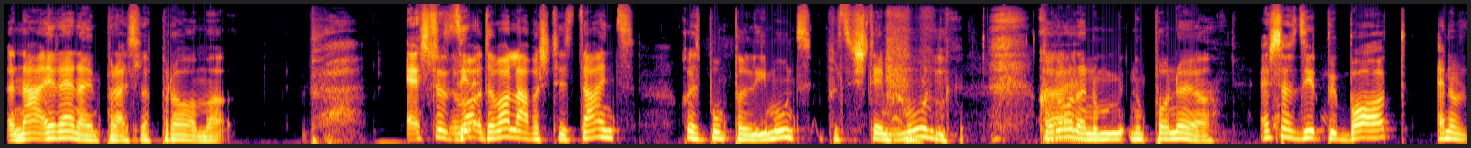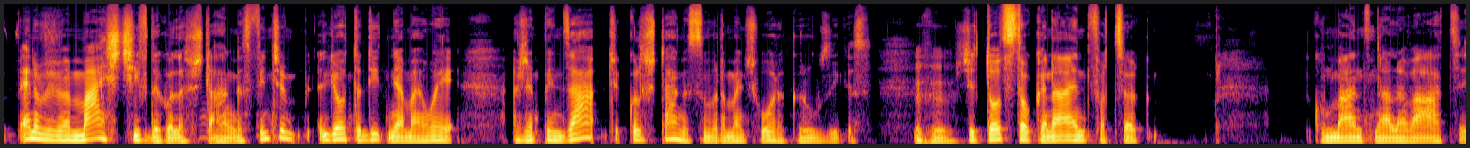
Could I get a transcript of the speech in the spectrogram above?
Na, era una impresa la pro, ma È sta da da va lava stes dains, quas bun pel immun, pel sistema immun. Corona non non può nea. È sta dir più bot, e non aveva mai schif da quella stanga. Finché gli otto dit ne mai we. A je pensa che quelle stange sono veramente suore grusiges. Mhm. Che tot sto canain forza con mans na lavazzi,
